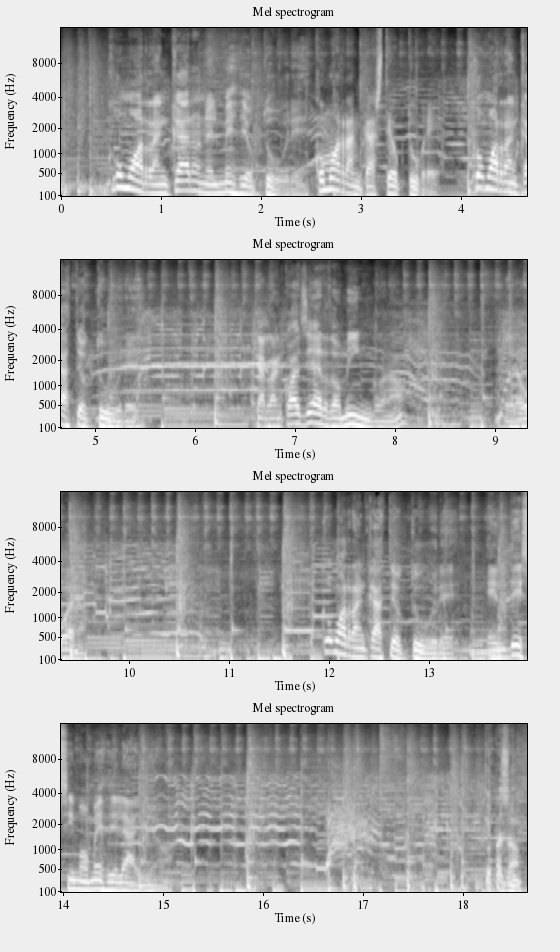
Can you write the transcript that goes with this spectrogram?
cómo arrancaron el mes de octubre. ¿Cómo arrancaste octubre? ¿Cómo arrancaste octubre? Que arrancó ayer domingo, ¿no? Pero bueno. ¿Cómo arrancaste octubre? El décimo mes del año. ¿Qué pasó?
